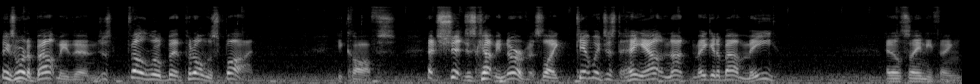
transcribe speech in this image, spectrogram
things weren't about me then. Just felt a little bit put on the spot. He coughs. That shit just got me nervous. Like, can't we just hang out and not make it about me? I don't say anything,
